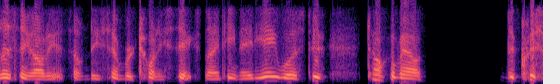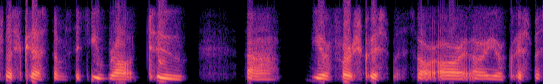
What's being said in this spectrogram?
listening audience on December 26, 1988, was to talk about the Christmas customs that you brought to uh, your first Christmas or, or, or your Christmas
